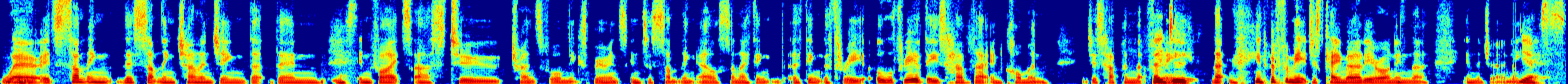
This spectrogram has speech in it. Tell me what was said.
where it's something there's something challenging that then yes. invites us to transform the experience into something else and i think i think the three all three of these have that in common. It just happened that for they me do. that you know for me it just came earlier on in the in the journey. Yes.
